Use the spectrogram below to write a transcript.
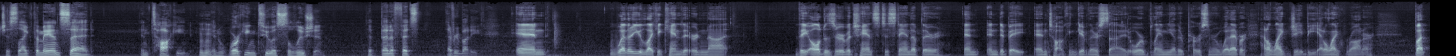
just like the man said, and talking Mm-hmm. and working to a solution that benefits everybody. And whether you like a candidate or not, they all deserve a chance to stand up there and, and debate and talk and give their side or blame the other person or whatever. I don't like JB. I don't like Rauner. But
